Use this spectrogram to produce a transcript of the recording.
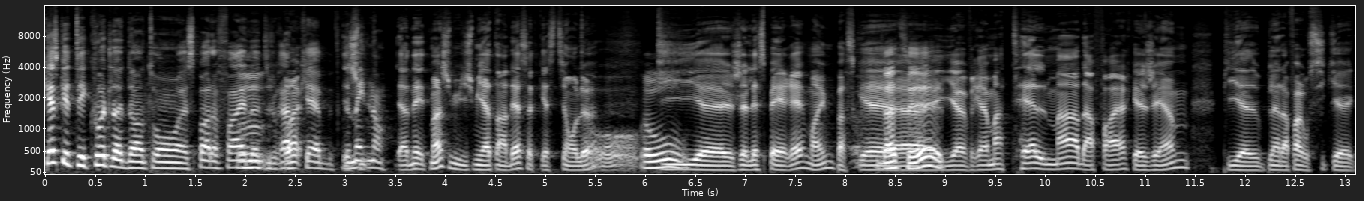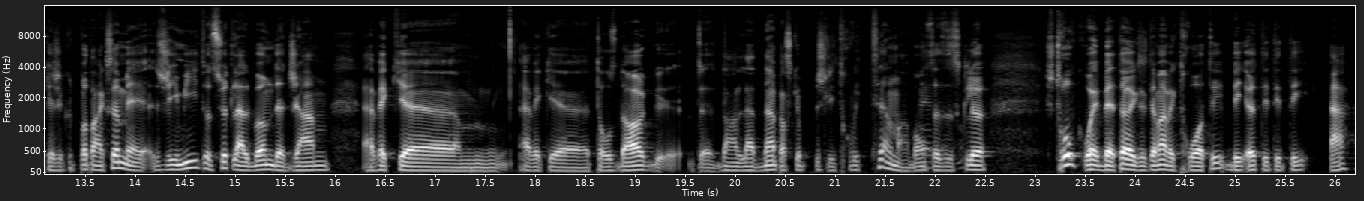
Qu'est-ce que tu écoutes là, dans ton euh, Spotify là, Mm. du rap Ouais. keb de Je- maintenant? Honnêtement, je m'y je m'y attendais à cette question-là. Oh. Puis euh, je l'espérais même parce que euh, il y a vraiment tellement d'affaires que j'aime. Puis euh, plein d'affaires aussi que, que j'écoute pas tant que ça. Mais j'ai mis tout de suite l'album de Jam avec, euh, avec euh, Toast Dog dans- là-dedans parce que je l'ai trouvé tellement bon ce disque-là. Je trouve que, ouais, Beta exactement avec 3T, B-E-T-T-T-A.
